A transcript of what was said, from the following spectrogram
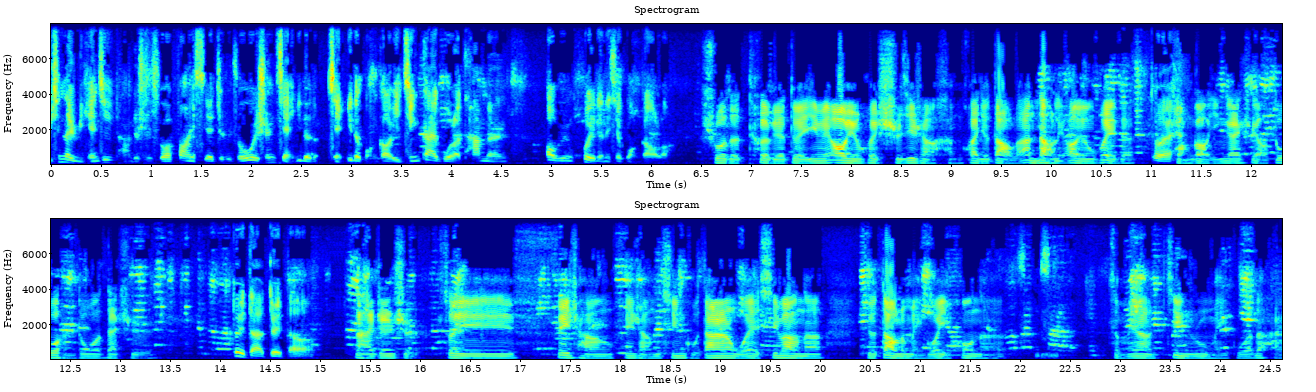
现在羽田机场就是说放一些就是说卫生检疫的检疫的广告，已经盖过了他们。奥运会的那些广告了，说的特别对，因为奥运会实际上很快就到了，按道理奥运会的广告应该是要多很多，但是，对的对的，那还真是，所以非常非常的辛苦。当然，我也希望呢，就到了美国以后呢，怎么样进入美国的海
